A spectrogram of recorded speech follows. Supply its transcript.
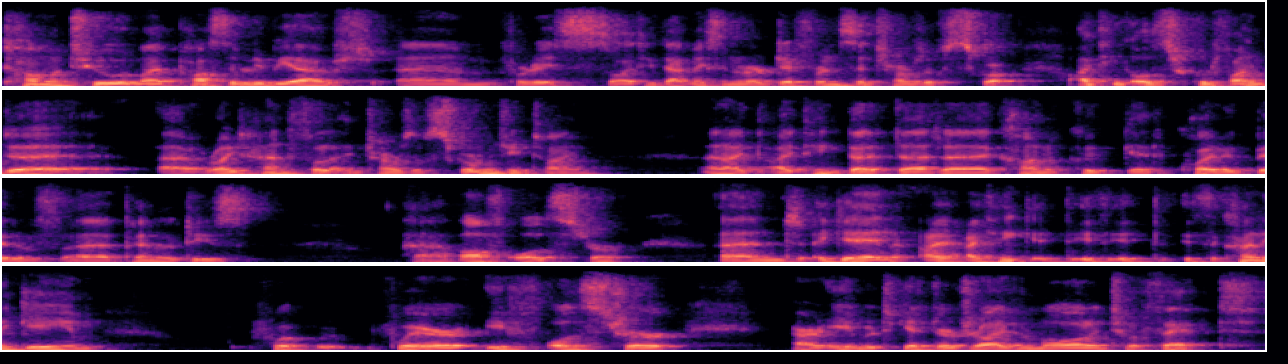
Tom O'Toole might possibly be out um, for this, so I think that makes another difference in terms of scrum. I think Ulster could find a, a right handful in terms of scrummaging time, and I, I think that that uh, Connacht could get quite a bit of uh, penalties uh, off Ulster. And again, I, I think it, it, it, it's the kind of game where, where if Ulster are able to get their driving maul into effect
